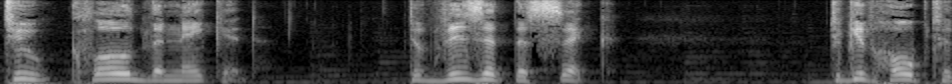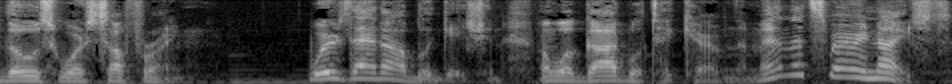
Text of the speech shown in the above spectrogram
to clothe the naked, to visit the sick, to give hope to those who are suffering? Where's that obligation? And well, God will take care of them. Man, that's very nice.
